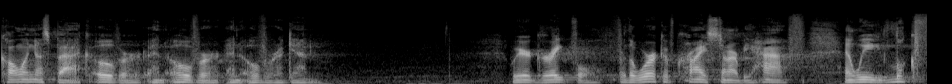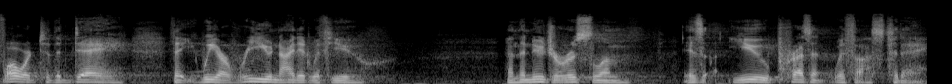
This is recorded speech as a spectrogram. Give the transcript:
calling us back over and over and over again. We are grateful for the work of Christ on our behalf, and we look forward to the day that we are reunited with you. And the New Jerusalem is you present with us today.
